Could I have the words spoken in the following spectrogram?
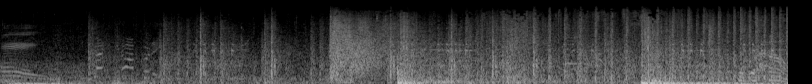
Hey, What the hell?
